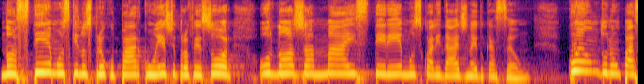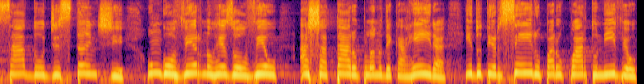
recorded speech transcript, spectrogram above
Nós temos que nos preocupar com este professor, ou nós jamais teremos qualidade na educação. Quando, num passado distante, um governo resolveu achatar o plano de carreira e do terceiro para o quarto nível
